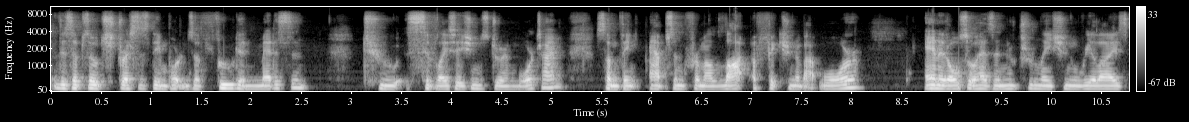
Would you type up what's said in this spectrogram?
This episode stresses the importance of food and medicine to civilizations during wartime, something absent from a lot of fiction about war. And it also has a neutral nation realize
